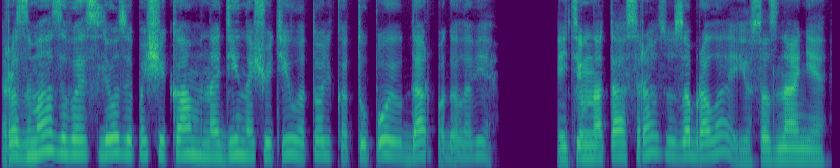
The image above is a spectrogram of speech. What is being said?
Размазывая слезы по щекам, Надин ощутила только тупой удар по голове, и темнота сразу забрала ее сознание,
